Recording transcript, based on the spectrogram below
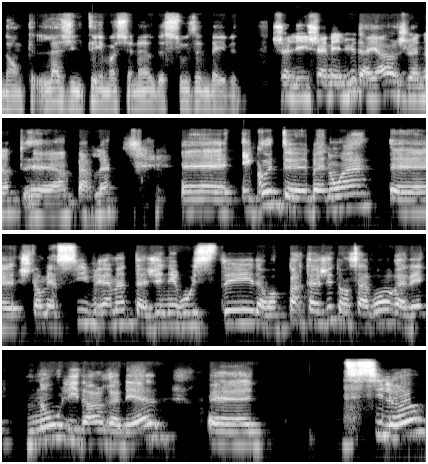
donc, l'agilité émotionnelle de Susan David. Je l'ai jamais lu d'ailleurs, je le note euh, en parlant. écoute, Benoît, je te remercie vraiment de ta générosité, d'avoir partagé ton savoir avec nos leaders rebelles. D'ici là,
